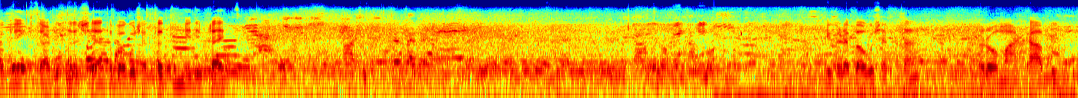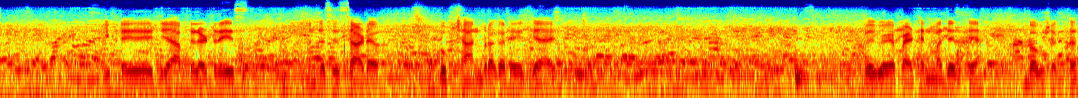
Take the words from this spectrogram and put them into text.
ओके साडेचारशे आता बघू शकता तुम्ही याची प्राईस इकडे बघू शकता रोमा टाबी. इकडे जे आपल्याला ड्रेस जसे साड्या खूप छान प्रकारे इथे आहेत. वेगवेगळ्या पॅटर्नमध्ये आहेत त्या. बघू शकतात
